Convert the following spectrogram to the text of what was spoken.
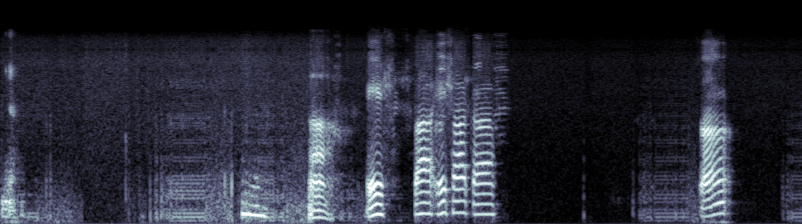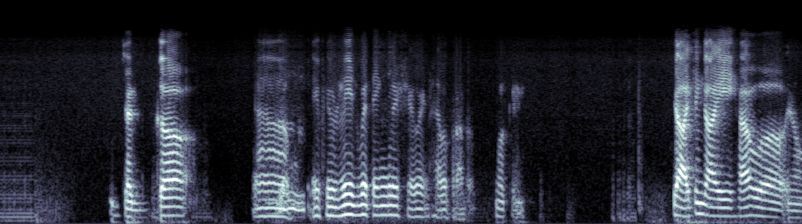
Yeah. Ah, एषा एषा का सा जग्गा um, if you read with english you won't have a problem okay yeah i think i have uh, you know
